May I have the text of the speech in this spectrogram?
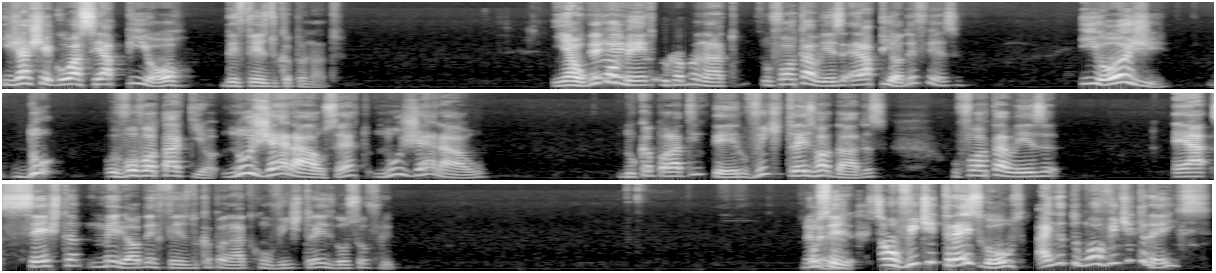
E já chegou a ser a pior defesa do campeonato. Em algum é, é. momento do campeonato, o Fortaleza era a pior defesa. E hoje, do, eu vou voltar aqui, ó, no geral, certo? No geral do campeonato inteiro, 23 rodadas, o Fortaleza é a sexta melhor defesa do campeonato, com 23 gols sofridos. Beleza. Ou seja, são 23 gols. Ainda tomou 23.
